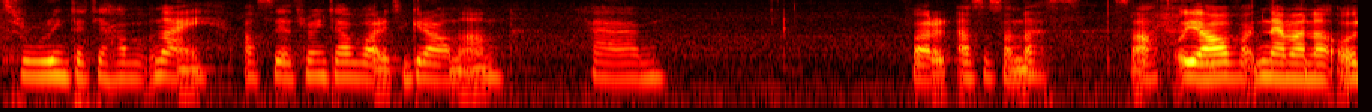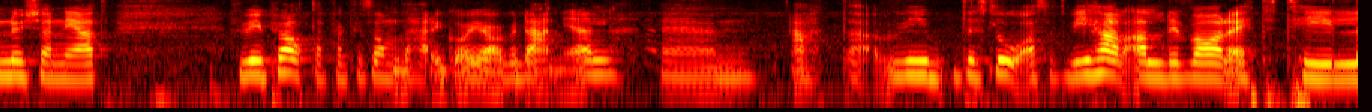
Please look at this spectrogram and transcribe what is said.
tror inte att jag har, nej, alltså jag tror inte jag har varit i Grönan. Um, för, alltså sedan dess. Så att, och, jag, nej men, och nu känner jag att vi pratade faktiskt om det här igår, jag och Daniel. Um, att vi, det slog oss att vi har aldrig varit till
